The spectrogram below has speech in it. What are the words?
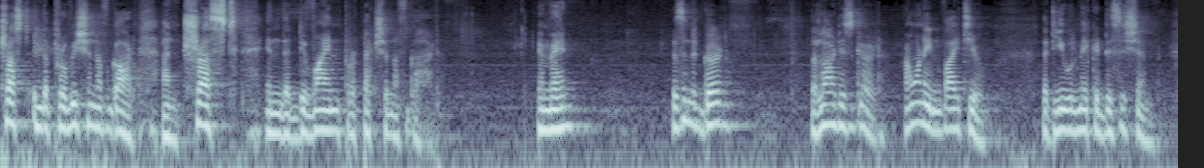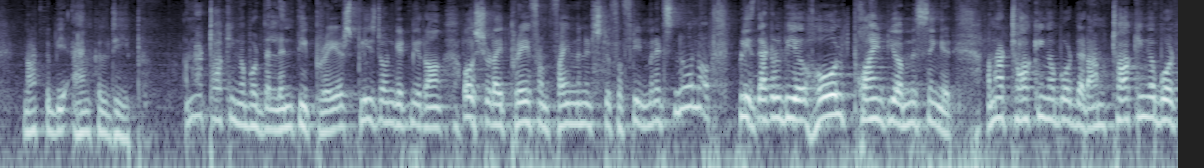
trust in the provision of God, and trust in the divine protection of God. Amen. Isn't it good? The Lord is good. I want to invite you that you will make a decision not to be ankle deep. I'm not talking about the lengthy prayers. Please don't get me wrong. Oh, should I pray from 5 minutes to 15 minutes? No, no. Please, that will be a whole point. You're missing it. I'm not talking about that. I'm talking about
